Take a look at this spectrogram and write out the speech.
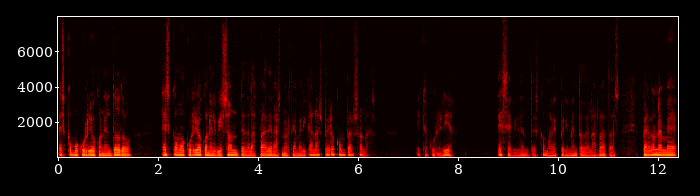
es como ocurrió con el dodo, es como ocurrió con el bisonte de las praderas norteamericanas, pero con personas. ¿Y qué ocurriría? Es evidente, es como el experimento de las ratas. Perdónenme,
